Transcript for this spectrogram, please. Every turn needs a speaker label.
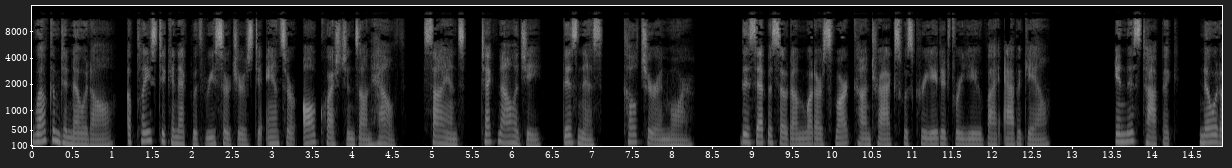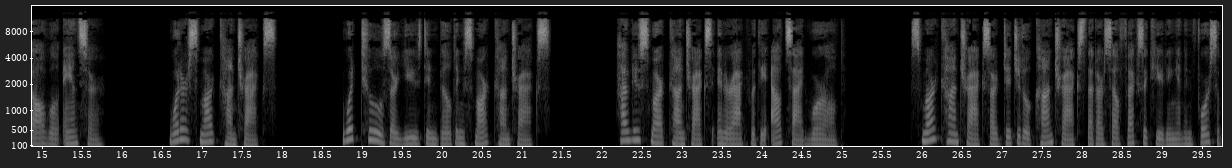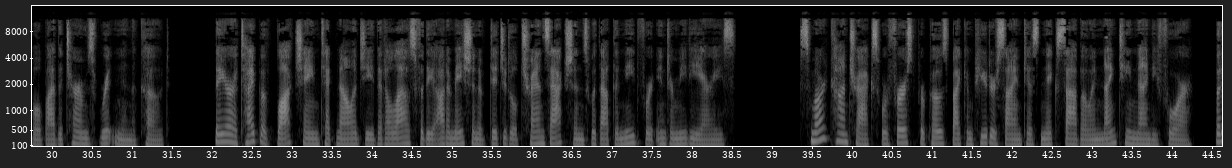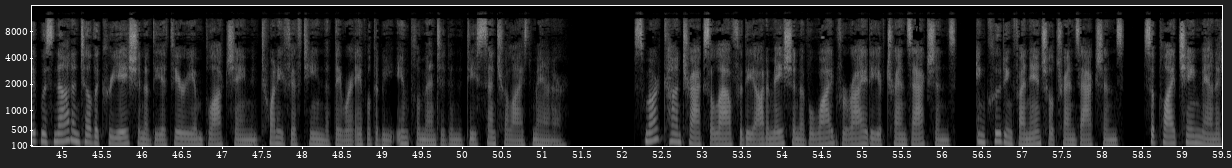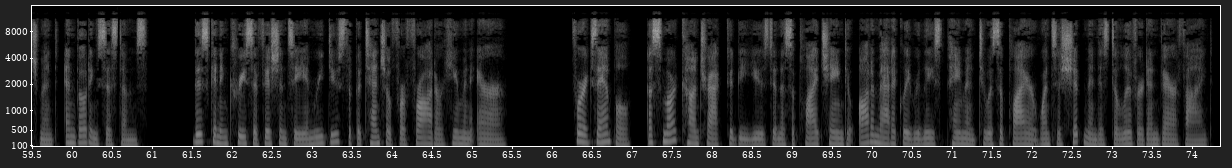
Speaker 1: Welcome to Know It All, a place to connect with researchers to answer all questions on health, science, technology, business, culture, and more. This episode on What Are Smart Contracts was created for you by Abigail. In this topic, Know It All will answer What are smart contracts? What tools are used in building smart contracts? How do smart contracts interact with the outside world? Smart contracts are digital contracts that are self executing and enforceable by the terms written in the code. They are a type of blockchain technology that allows for the automation of digital transactions without the need for intermediaries. Smart contracts were first proposed by computer scientist Nick Szabo in 1994, but it was not until the creation of the Ethereum blockchain in 2015 that they were able to be implemented in a decentralized manner. Smart contracts allow for the automation of a wide variety of transactions, including financial transactions, supply chain management, and voting systems. This can increase efficiency and reduce the potential for fraud or human error. For example, a smart contract could be used in a supply chain to automatically release payment to a supplier once a shipment is delivered and verified.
